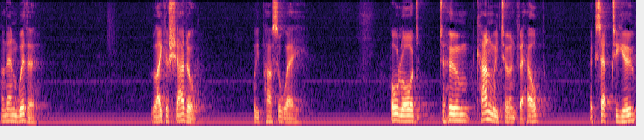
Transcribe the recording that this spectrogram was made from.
and then wither. Like a shadow, we pass away. O oh Lord, to whom can we turn for help except to you?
